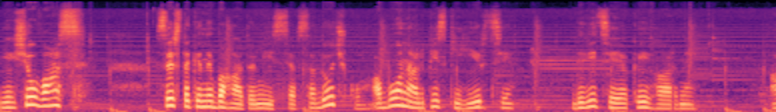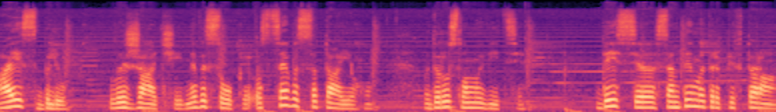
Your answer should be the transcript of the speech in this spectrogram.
Якщо у вас все ж таки небагато місця в садочку або на Альпійській гірці, Дивіться, який гарний. Айс блю. Лежачий, невисокий. Ось це висота його в дорослому віці. Десь е, сантиметр півтора,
